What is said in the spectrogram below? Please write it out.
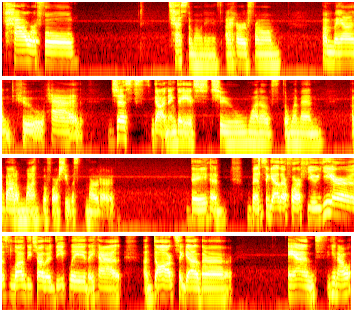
powerful testimonies. I heard from a man who had just gotten engaged to one of the women about a month before she was murdered. They had been together for a few years, loved each other deeply. They had a dog together. And, you know,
